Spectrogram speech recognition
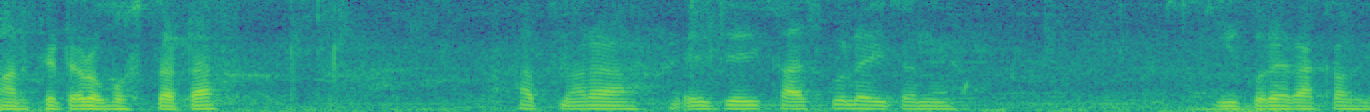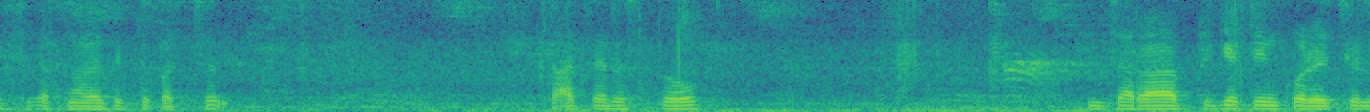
মার্কেটের অবস্থাটা। আপনারা এই যে এই কাজগুলো এখানে ই করে রাখা হয়েছে, আপনারা দেখতে পাচ্ছেন। কাচের স্তূপ। যারা পিকেটিং করেছিল,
